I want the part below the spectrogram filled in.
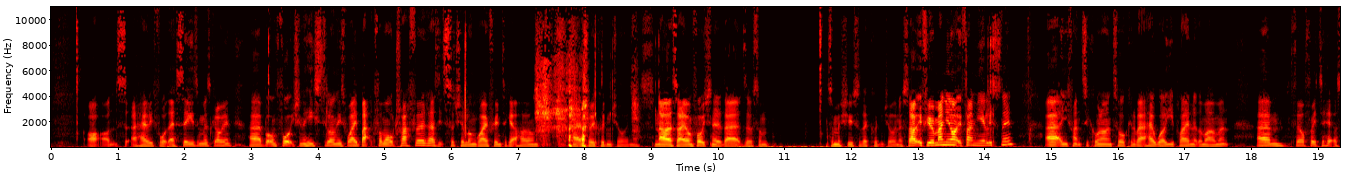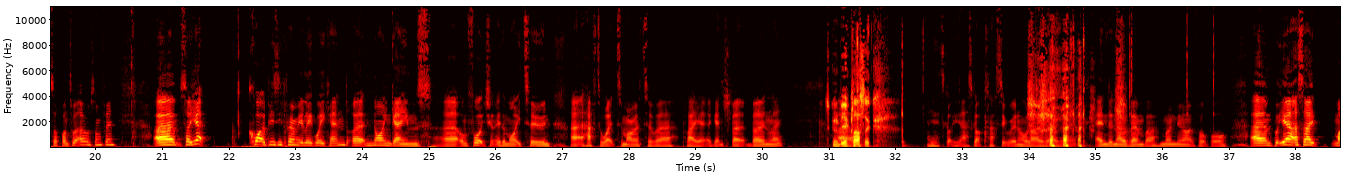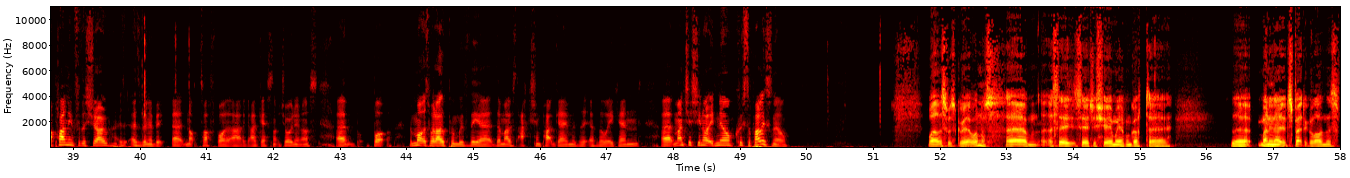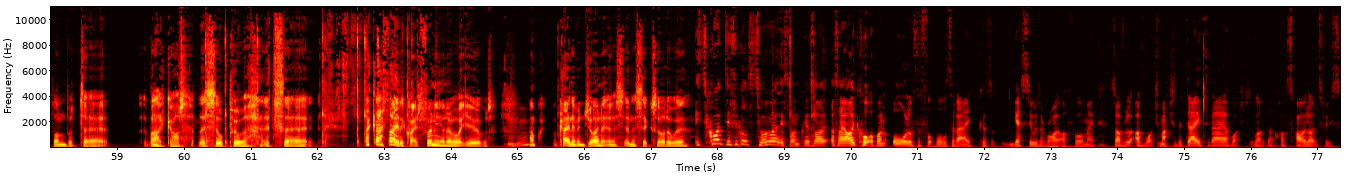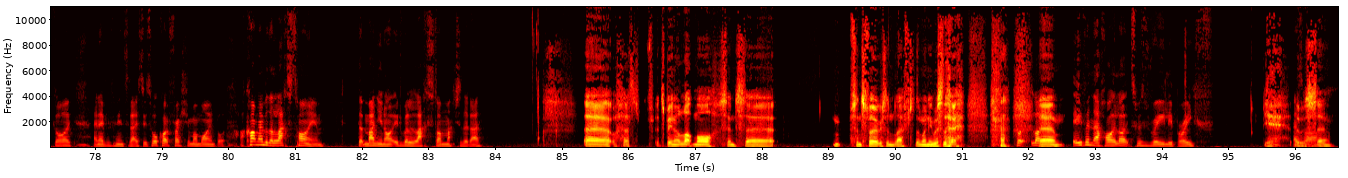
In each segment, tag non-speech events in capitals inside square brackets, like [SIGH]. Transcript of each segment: on how he thought their season was going. Uh, but unfortunately, he's still on his way back from Old Trafford, as it's such a long way for him to get home, [LAUGHS] uh, so he couldn't join us. No, say unfortunately there, there was some some issues, so they couldn't join us. So if you're a Man United fan and you're listening, uh, and you fancy coming on and talking about how well you're playing at the moment, um, feel free to hit us up on Twitter or something. Um, so yeah, quite a busy Premier League weekend. Uh, nine games. Uh, unfortunately, the mighty Toon uh, have to wait tomorrow to uh, play against Bur- Burnley. It's going to be a uh, classic. Yeah, it's got yeah, it's got classic written all over it? [LAUGHS] End of November, Monday night football. Um, but yeah, I say my planning for the show has, has been a bit uh, knocked off by uh, I guess not joining us. Um, but, we might as well open with the uh, the most action packed game of the of the weekend. Uh, Manchester United nil, Crystal Palace nil. Well, this was great, wasn't it? Um, I say, say it's a shame we haven't got uh, the Man United spectacle on this one, but my God, they're so poor. It's uh, I, I find it quite funny. I don't know about you, but mm-hmm. I'm, I'm, kind of enjoying it in a, in a sick sort of way. It's quite difficult to talk about this one because, like I say, I caught up on all of the football today because yes, it was a write-off for me. So I've I've watched match of the day today. I've watched like the highlights through Sky and everything today. So it's all quite fresh in my mind. But I can't remember the last time that Man United were last on match of the day. Uh, it's, it's been a lot more since. Uh, since Ferguson left than when he was there. but [LAUGHS] like, um, even the highlights was really brief. Yeah, it was. Well. Um,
